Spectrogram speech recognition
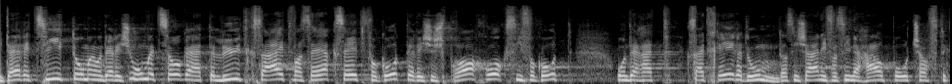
In dieser Zeit um, und er ist umgezogen, hat den Leuten gesagt, was er sieht von Gott. Er ist ein Sprachrohr von Gott. Und er hat gesagt, kehret um. Das ist eine von seinen Hauptbotschaften.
